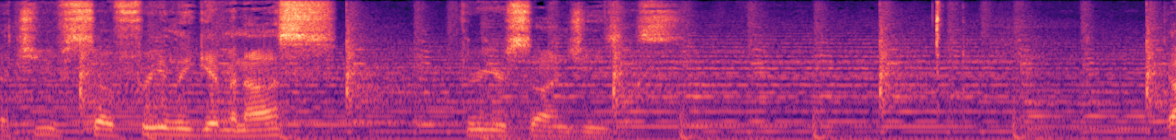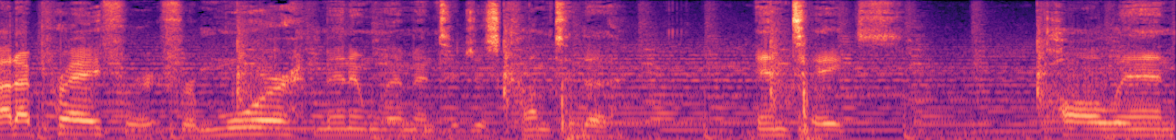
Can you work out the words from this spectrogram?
that you've so freely given us through your Son, Jesus. God, I pray for, for more men and women to just come to the intakes, call in,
